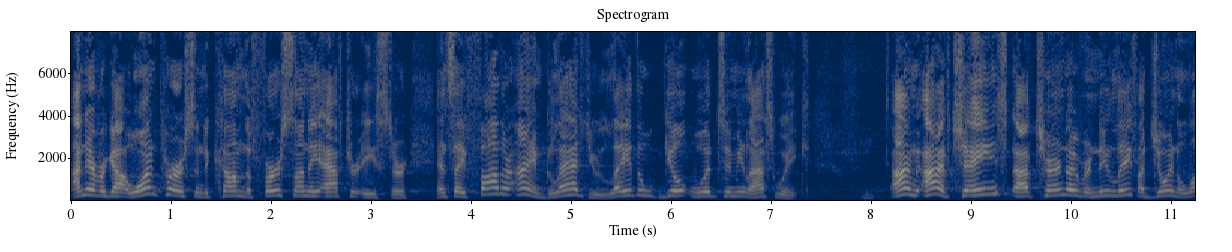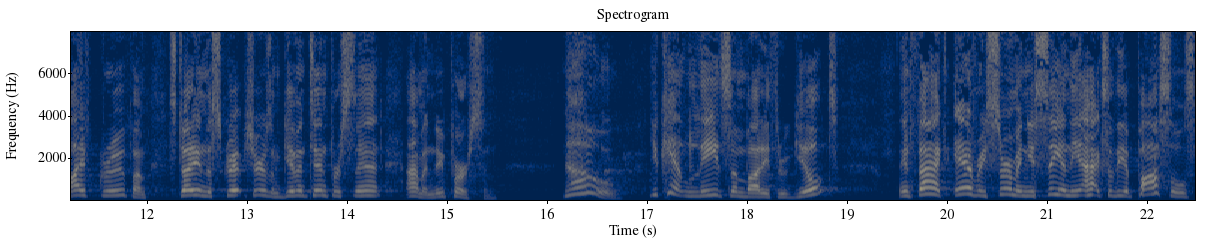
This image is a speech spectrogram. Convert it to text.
I never got one person to come the first Sunday after Easter and say, Father, I am glad you laid the guilt wood to me last week. I'm, I've changed. I've turned over a new leaf. I joined a life group. I'm studying the scriptures. I'm giving 10%. I'm a new person. No, you can't lead somebody through guilt. In fact, every sermon you see in the Acts of the Apostles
